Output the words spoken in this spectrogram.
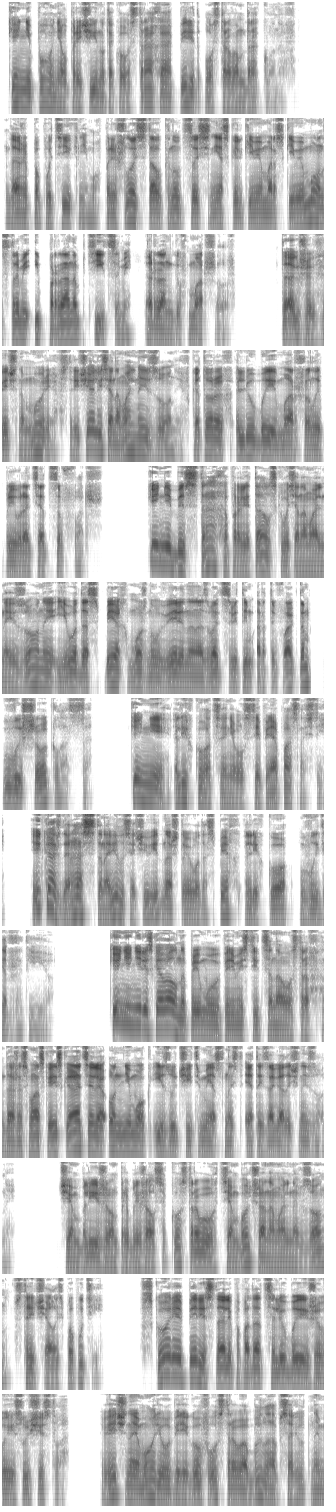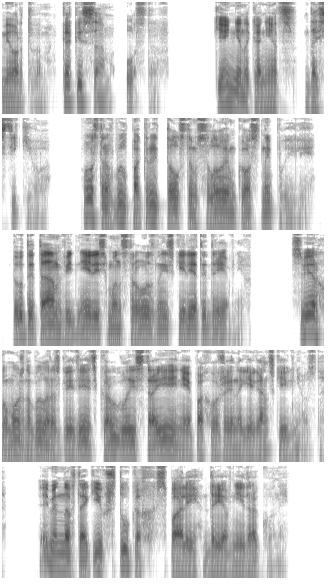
Кенни понял причину такого страха перед островом драконов. Даже по пути к нему пришлось столкнуться с несколькими морскими монстрами и праноптицами рангов маршалов. Также в Вечном море встречались аномальные зоны, в которых любые маршалы превратятся в фарш. Кенни без страха пролетал сквозь аномальные зоны, его доспех можно уверенно назвать святым артефактом высшего класса. Кенни легко оценивал степень опасности, и каждый раз становилось очевидно, что его доспех легко выдержит ее. Кенни не рисковал напрямую переместиться на остров. Даже с маской искателя он не мог изучить местность этой загадочной зоны. Чем ближе он приближался к острову, тем больше аномальных зон встречалось по пути. Вскоре перестали попадаться любые живые существа. Вечное море у берегов острова было абсолютно мертвым, как и сам остров. Кенни, наконец, достиг его. Остров был покрыт толстым слоем костной пыли. Тут и там виднелись монструозные скелеты древних. Сверху можно было разглядеть круглые строения, похожие на гигантские гнезда. Именно в таких штуках спали древние драконы.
